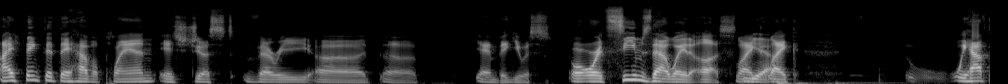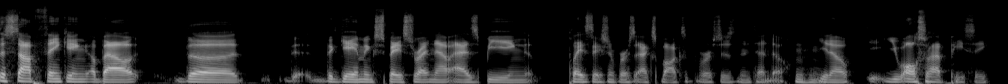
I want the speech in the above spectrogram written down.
I think that they have a plan. It's just very uh uh ambiguous. Or or it seems that way to us. Like Yeah. like we have to stop thinking about the the, gaming space right now as being PlayStation versus Xbox versus Nintendo. You know, you also have PC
